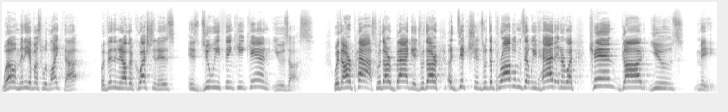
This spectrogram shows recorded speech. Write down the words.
Well, many of us would like that. But then another question is, is do we think he can use us? with our past, with our baggage, with our addictions, with the problems that we've had in our life. Can God use me?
